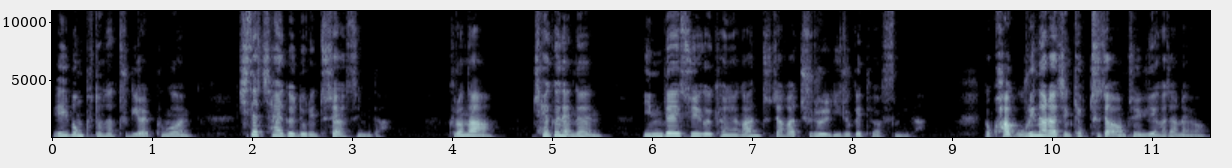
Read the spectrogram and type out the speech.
일본 부동산 투기 열풍은 시세 차익을 노린 투자였습니다. 그러나 최근에는 임대 수익을 겨냥한 투자가 주를 이루게 되었습니다. 그러니까 우리나라 지금 갭 투자 엄청 유행하잖아요.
